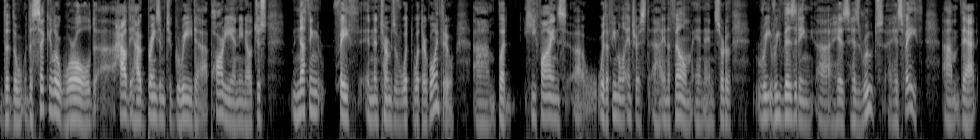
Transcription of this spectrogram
the, the the secular world, uh, how they, how it brings them to greed, uh, party, and you know just nothing faith in, in terms of what, what they're going through. Um, but he finds uh, with a female interest uh, in the film and, and sort of re- revisiting uh, his his roots, his faith, um, that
